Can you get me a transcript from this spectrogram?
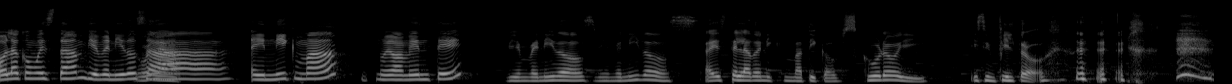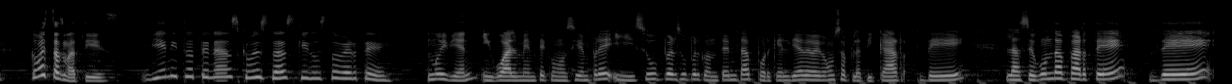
hola, ¿cómo están? Bienvenidos a Enigma nuevamente. Bienvenidos, bienvenidos a este lado enigmático, oscuro y, y sin filtro. ¿Cómo estás, Matiz? Bien, ¿y tú, Atenas? ¿Cómo estás? Qué gusto verte. Muy bien, igualmente como siempre y súper, súper contenta porque el día de hoy vamos a platicar de la segunda parte de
